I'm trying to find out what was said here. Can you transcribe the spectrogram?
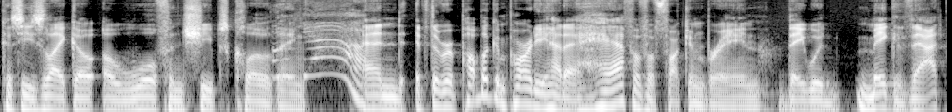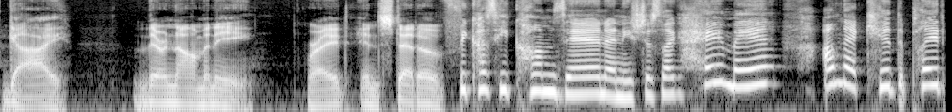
because he's like a, a wolf in sheep's clothing yeah. and if the republican party had a half of a fucking brain they would make that guy their nominee right instead of Because he comes in and he's just like, "Hey, man, I'm that kid that played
